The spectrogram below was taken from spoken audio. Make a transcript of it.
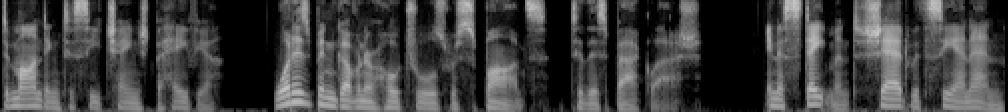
demanding to see changed behavior. What has been Governor Hochul's response to this backlash? In a statement shared with CNN,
